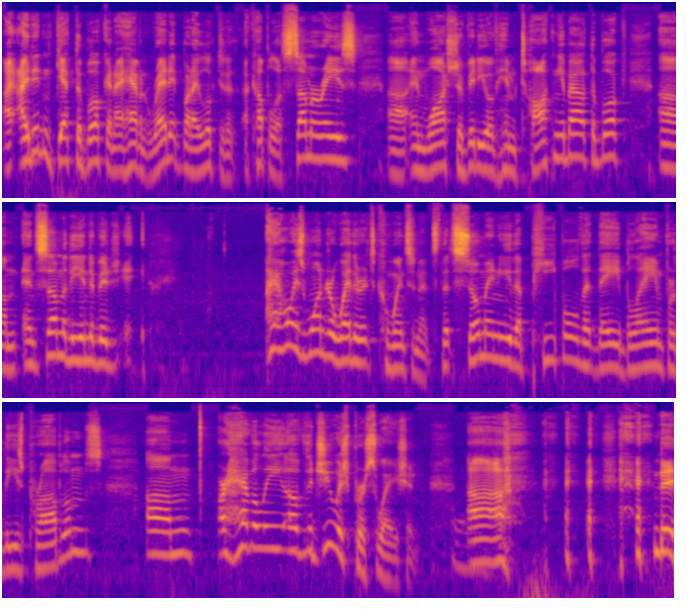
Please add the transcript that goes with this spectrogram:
I, I didn't get the book and I haven't read it, but I looked at a, a couple of summaries uh, and watched a video of him talking about the book. Um, and some of the individual. I always wonder whether it's coincidence that so many of the people that they blame for these problems um, are heavily of the Jewish persuasion. Uh, Uh,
